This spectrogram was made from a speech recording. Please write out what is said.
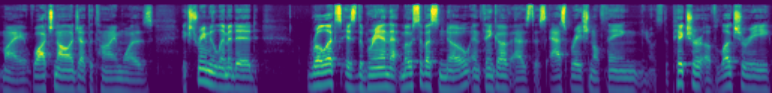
My watch knowledge at the time was extremely limited. Rolex is the brand that most of us know and think of as this aspirational thing. You know, it's the picture of luxury.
